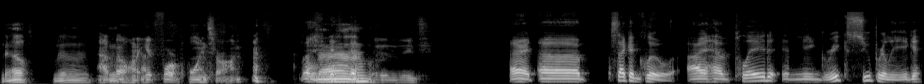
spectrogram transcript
no, no. I don't want to get four points wrong. No. All right. Uh, second clue. I have played in the Greek Super League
